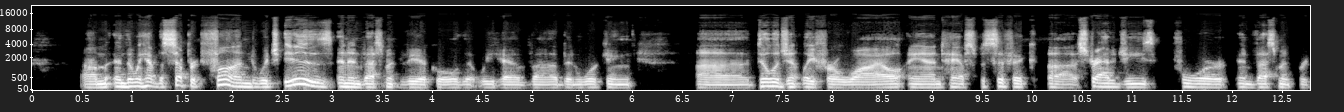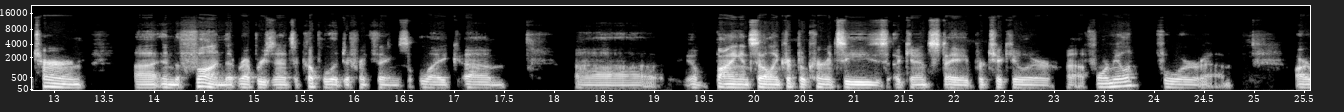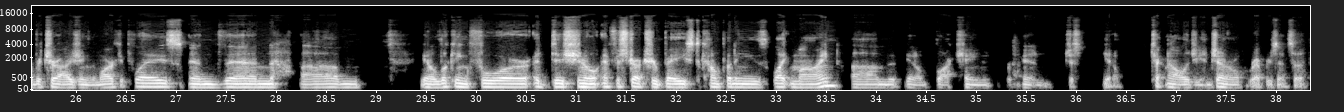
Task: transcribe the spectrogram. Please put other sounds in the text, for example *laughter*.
Um, and then we have the separate fund, which is an investment vehicle that we have uh, been working uh, diligently for a while and have specific uh, strategies for investment return uh, in the fund that represents a couple of different things like um, uh, you know, buying and selling cryptocurrencies against a particular uh, formula for um, arbitraging the marketplace, and then um, you know looking for additional infrastructure-based companies like mine. Um, you know, blockchain and just you know technology in general represents a,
